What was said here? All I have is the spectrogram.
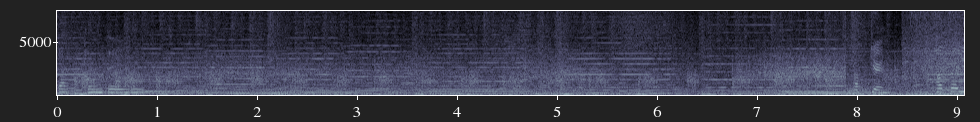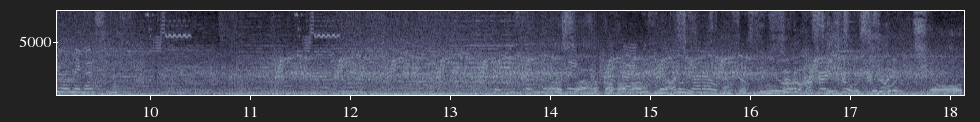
が潜んでいる発見。破壊をお願いします敵戦略兵器の破壊に成功力を貸すすぐ破壊しろ。すぐちょっ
